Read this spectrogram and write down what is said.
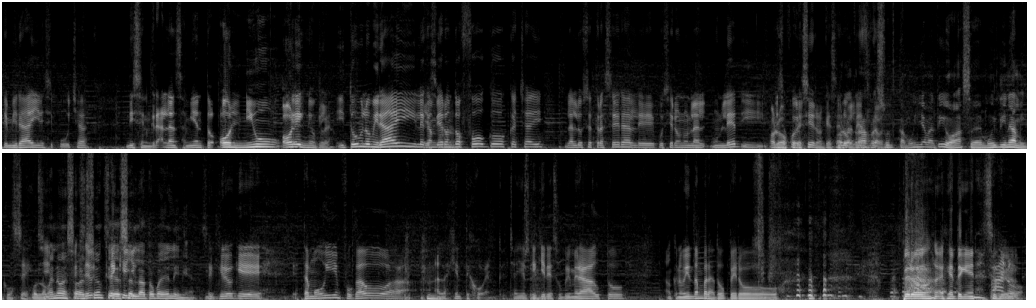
que mirás y decís, pucha, dicen gran lanzamiento, all new. All eh, new, claro. Y tú lo mirás y le Y cambiaron dos focos, ¿cachai? Las luces traseras le pusieron un, un LED y. O lo oscurecieron, que se ve atrás resulta muy llamativo, ¿ah? se ve muy dinámico. Sí, Por lo sí. menos esa Es versión que ¿sabes debe ser la tope de línea. Yo creo que está muy enfocado a, a la gente joven, ¿cachai? El Sí. que quiere su primer auto, aunque no viene tan barato, pero. pero la gente que viene. su Palo. primer-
